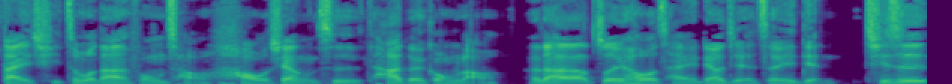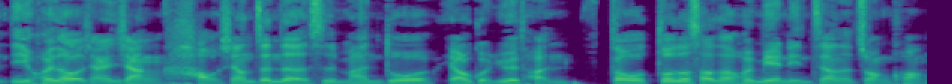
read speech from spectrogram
带起这么大的风潮，好像是他的功劳，而他到最后才了解了这一点。其实你回头想一想，好像真的是蛮多摇滚乐团都多多少少会面临这样的状况，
